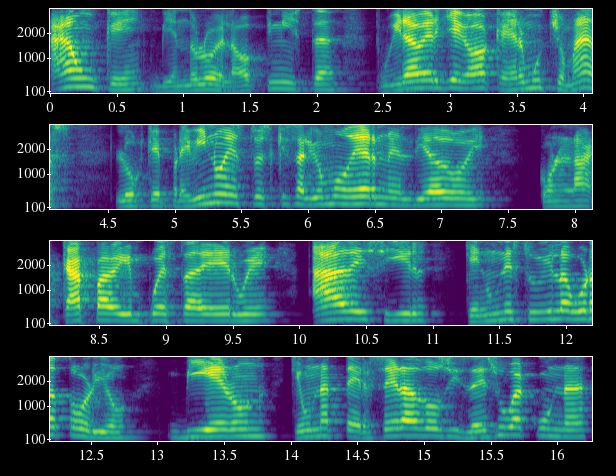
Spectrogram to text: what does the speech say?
aunque viéndolo de la optimista, pudiera haber llegado a caer mucho más. Lo que previno esto es que salió Moderna el día de hoy con la capa bien puesta de héroe a decir que en un estudio de laboratorio vieron que una tercera dosis de su vacuna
